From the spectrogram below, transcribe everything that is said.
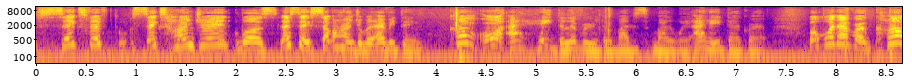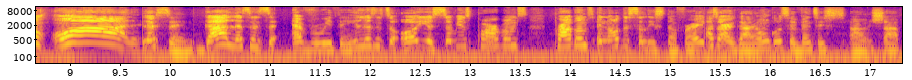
650 600 was let's say 700 with everything. Come on i hate delivery though by, this, by the way. I hate that crap. But whatever come on! Listen god listens to everything. He listens to all your serious problems problems and all the silly stuff right? I'm sorry god i don't go to a vintage uh, shop.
